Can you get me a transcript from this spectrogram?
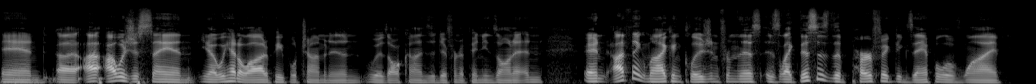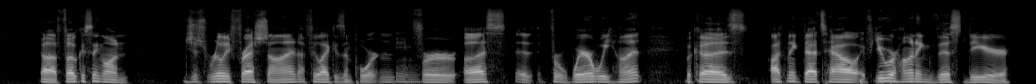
and uh, I I was just saying you know we had a lot of people chiming in with all kinds of different opinions on it, and and I think my conclusion from this is like this is the perfect example of why uh, focusing on just really fresh sign I feel like is important for us uh, for where we hunt. Because I think that's how if you were hunting this deer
